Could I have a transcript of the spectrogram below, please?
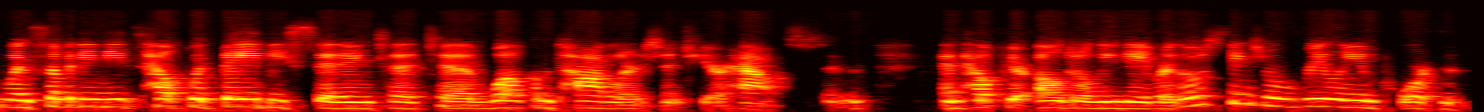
when somebody needs help with babysitting, to to welcome toddlers into your house and and help your elderly neighbor. Those things are really important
